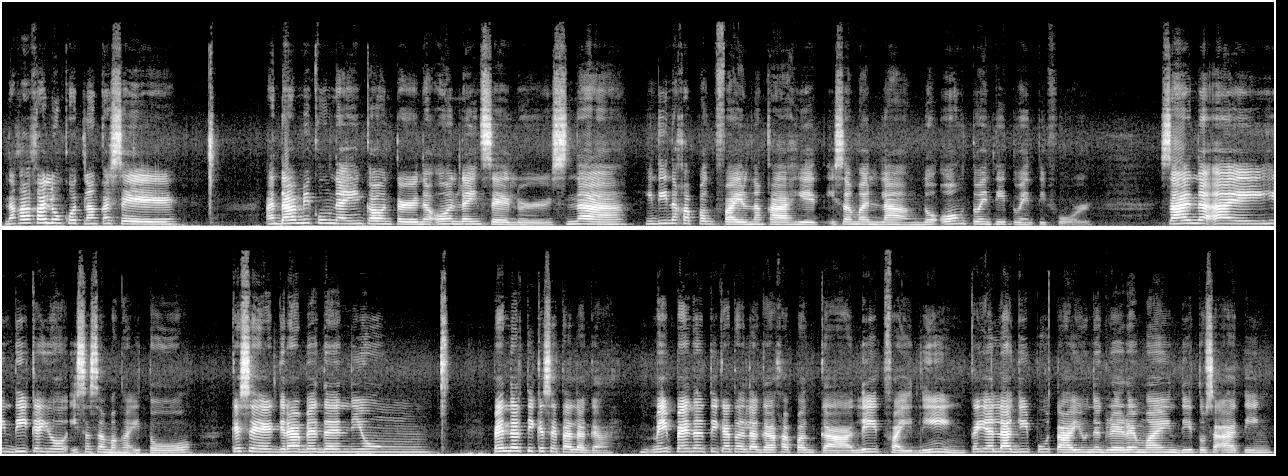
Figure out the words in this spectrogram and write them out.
Nakakalungkot lang kasi ang dami kong na-encounter na online sellers na hindi nakapag-file ng kahit isa man lang noong 2024. Sana ay hindi kayo isa sa mga ito kasi grabe din yung penalty kasi talaga. May penalty ka talaga kapag ka late filing. Kaya lagi po tayong nagre-remind dito sa ating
